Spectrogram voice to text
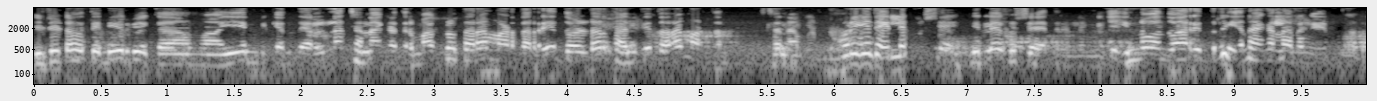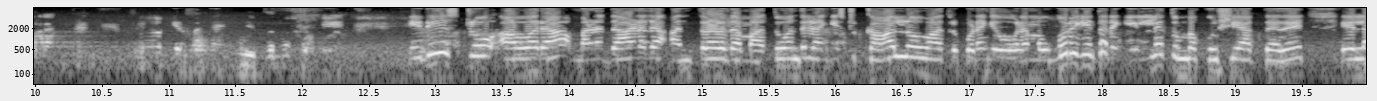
ಇಟ್ಟಿಟ್ಟ ಹೊತ್ತಿ ನೀರ್ ಬೇಕಾ ಏನ್ ಬೇಕಂತ ಎಲ್ಲ ಚೆನ್ನಾಗಿ ಹೇಳ್ತಾರೆ. ಮಕ್ಳು ತರ ಮಾಡ್ತಾರ್ರಿ ದೊಡ್ಡವ್ರ ತಂತಿ ತರ ಮಾಡ್ತಾರ ಚೆನ್ನಾಗ್ ಊರಿಗಿಂತ ಇಲ್ಲೇ ಖುಷಿ ಇಲ್ಲೇ ಖುಷಿ ಆಯ್ತ್ರಿ ನಿಮಗೆ. ಇನ್ನೂ ಒಂದ್ ವಾರ ಇದ್ರೆ ಏನಾಗಲ್ಲ ನಂಗೆ. ಇದಿಷ್ಟು ಅವರ ಮನದಾಳದ ಅಂತರಾಳದ ಮಾತು. ಅಂದ್ರೆ ನಂಗೆ ಇಷ್ಟು ಕಾಲು ನೋವಾದ್ರೂ ಕೂಡ ನಂಗೆ ನಮ್ಮ ಊರಿಗಿಂತ ನಂಗೆ ಇಲ್ಲೇ ತುಂಬಾ ಖುಷಿ ಆಗ್ತಾ ಇದೆ. ಎಲ್ಲ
